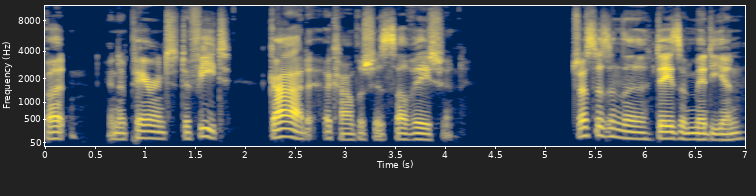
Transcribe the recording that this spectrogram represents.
But in apparent defeat, God accomplishes salvation. Just as in the days of Midian,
